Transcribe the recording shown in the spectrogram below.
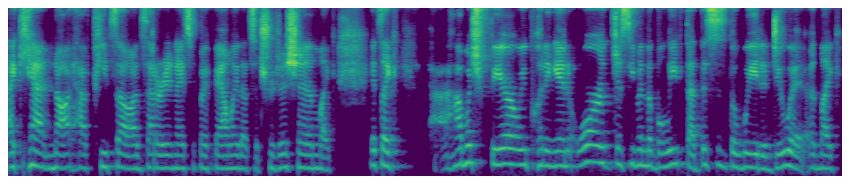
I can't not have pizza on Saturday nights with my family. That's a tradition. Like, it's like how much fear are we putting in, or just even the belief that this is the way to do it, and like,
